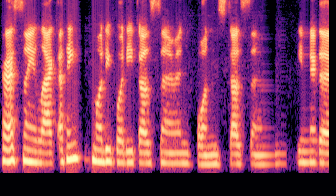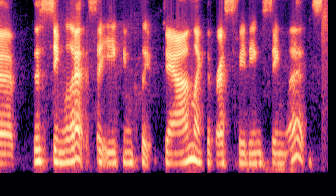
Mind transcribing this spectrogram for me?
personally like, I think Modibodi does them and Bonds does them. You know, the, the singlets that you can clip down, like the breastfeeding singlets.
